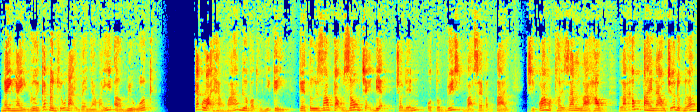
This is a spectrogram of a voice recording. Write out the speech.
ngày ngày gửi các đơn khiếu nại về nhà máy ở Milwaukee. Các loại hàng hóa đưa vào Thổ Nhĩ Kỳ, kể từ dao cạo dâu chạy điện cho đến ô tô buýt và xe vận tải, chỉ qua một thời gian là hỏng, là không tài nào chữa được nữa.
